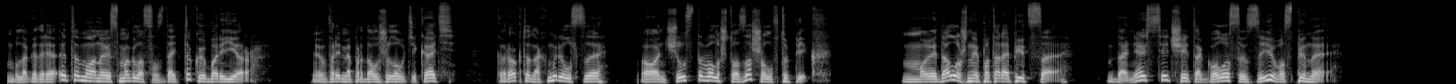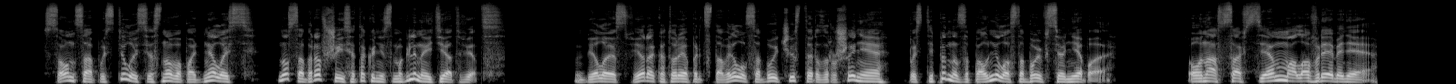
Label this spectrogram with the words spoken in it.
Благодаря этому она и смогла создать такой барьер. Время продолжило утекать. Крокто нахмурился. Он чувствовал, что зашел в тупик. «Мы должны поторопиться!» донёсся чей-то голос из-за его спины. Солнце опустилось и снова поднялось, но собравшиеся так и не смогли найти ответ. Белая сфера, которая представляла собой чистое разрушение, постепенно заполнила собой всё небо. «У нас совсем мало времени!»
